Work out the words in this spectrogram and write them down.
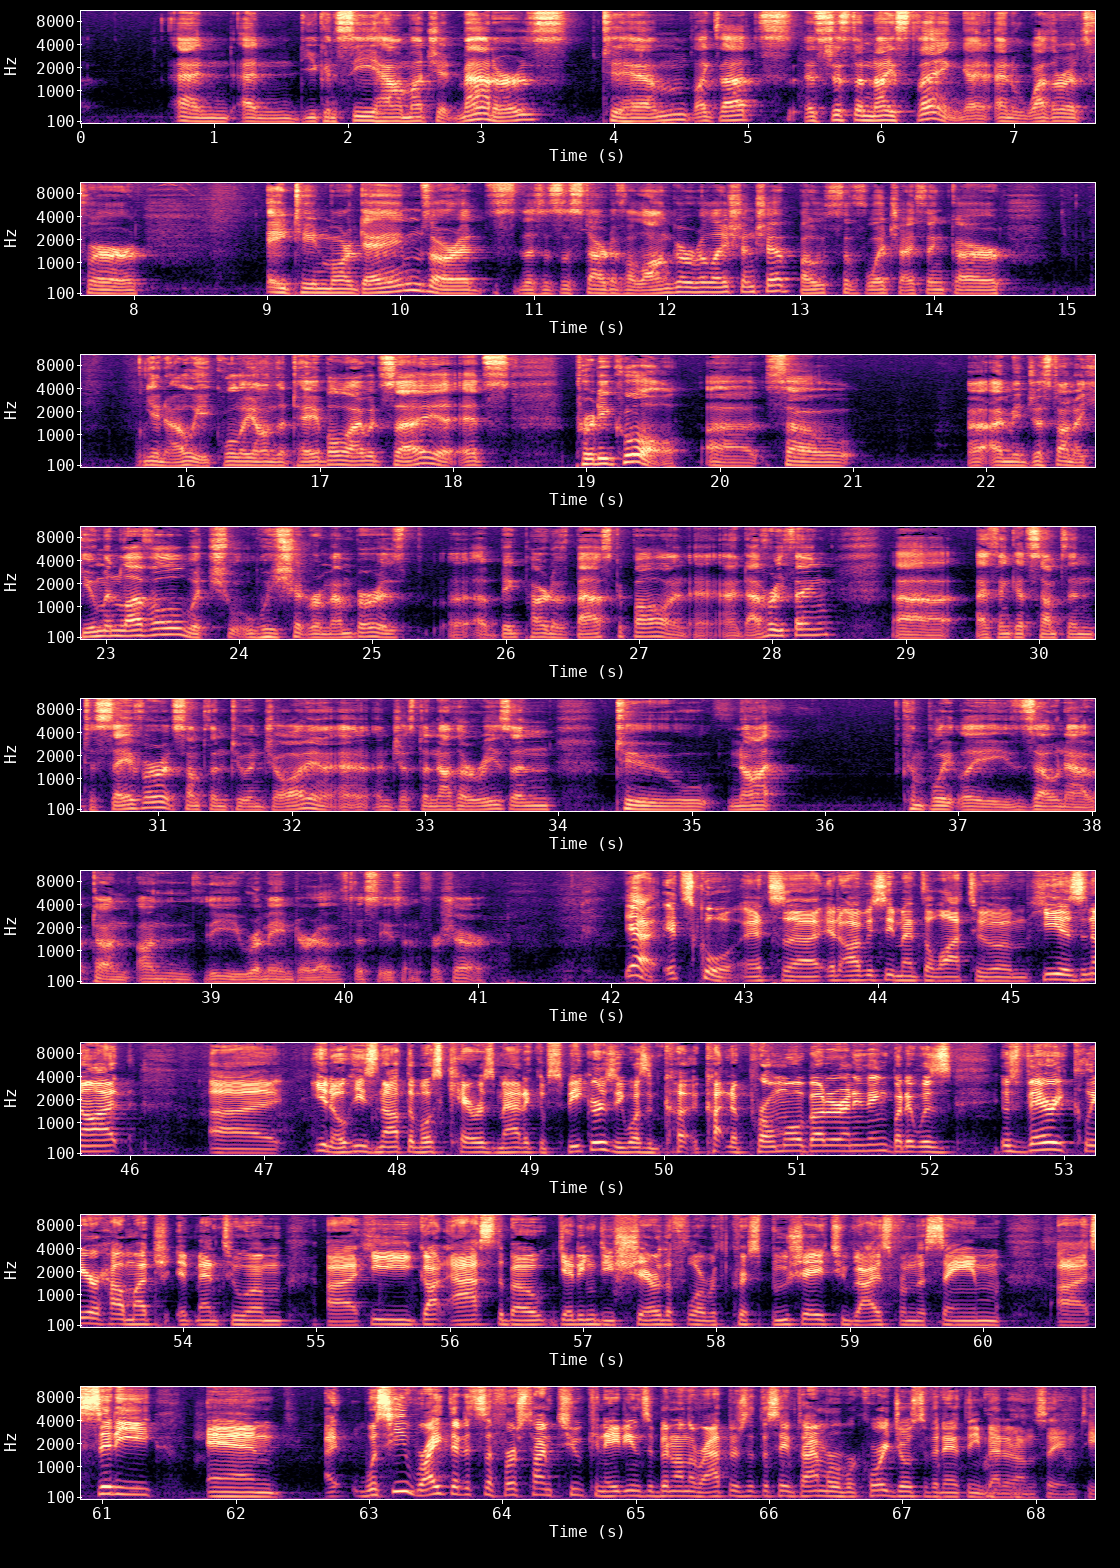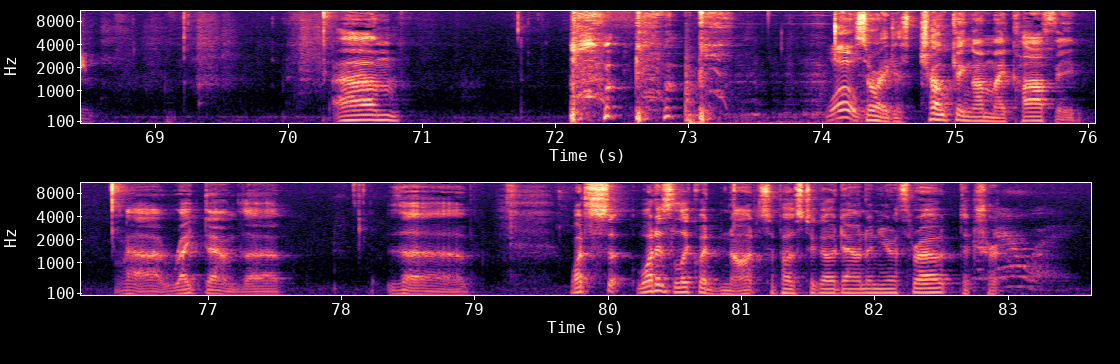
and and you can see how much it matters to him like that's it's just a nice thing and, whether it's for 18 more games or it's this is the start of a longer relationship both of which i think are you know equally on the table i would say it's pretty cool uh, so i mean just on a human level which we should remember is a a big part of basketball and, and everything uh, I think it's something to savor. It's something to enjoy, and, and just another reason to not completely zone out on on the remainder of the season for sure. Yeah, it's cool. It's uh, it obviously meant a lot to him. He is not, uh, you know, he's not the most charismatic of speakers. He wasn't cu- cutting a promo about it or anything, but it was it was very clear how much it meant to him. Uh, he got asked about getting to share the floor with Chris Boucher, two guys from the same uh, city, and. I, was he right that it's the first time two Canadians have been on the Raptors at the same time, or were Cory Joseph and Anthony Bennett on the same team? Um, Whoa! sorry, just choking on my coffee. Uh, right down the the what's what is liquid not supposed to go down in your throat? The tr-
